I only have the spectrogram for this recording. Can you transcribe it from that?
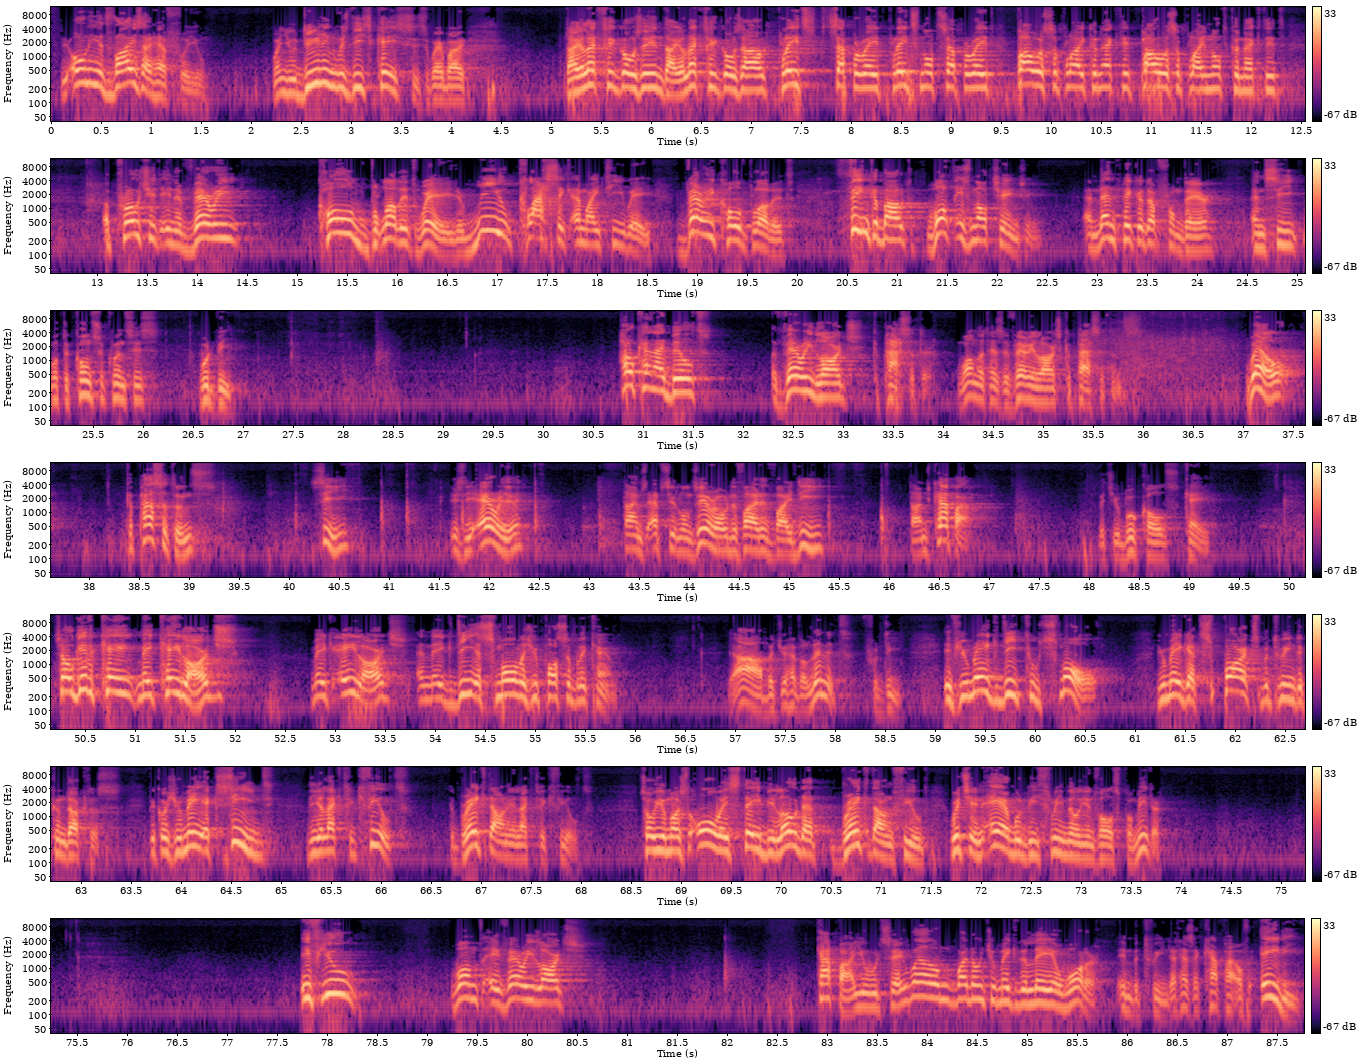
The only advice I have for you, when you're dealing with these cases whereby dielectric goes in, dielectric goes out, plates separate, plates not separate, power supply connected, power supply not connected, approach it in a very cold-blooded way, the real classic MIT way, very cold-blooded. Think about what is not changing, and then pick it up from there and see what the consequences would be. How can I build a very large capacitor, one that has a very large capacitance? Well, capacitance, C, is the area times epsilon zero divided by d times kappa, which your book calls k. So give k, make k large, make a large, and make d as small as you possibly can. Yeah, but you have a limit for d. If you make d too small, you may get sparks between the conductors because you may exceed the electric field, the breakdown electric field. So you must always stay below that breakdown field, which in air would be three million volts per meter. If you want a very large kappa, you would say, well, why don't you make the layer water in between? That has a kappa of eighty.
